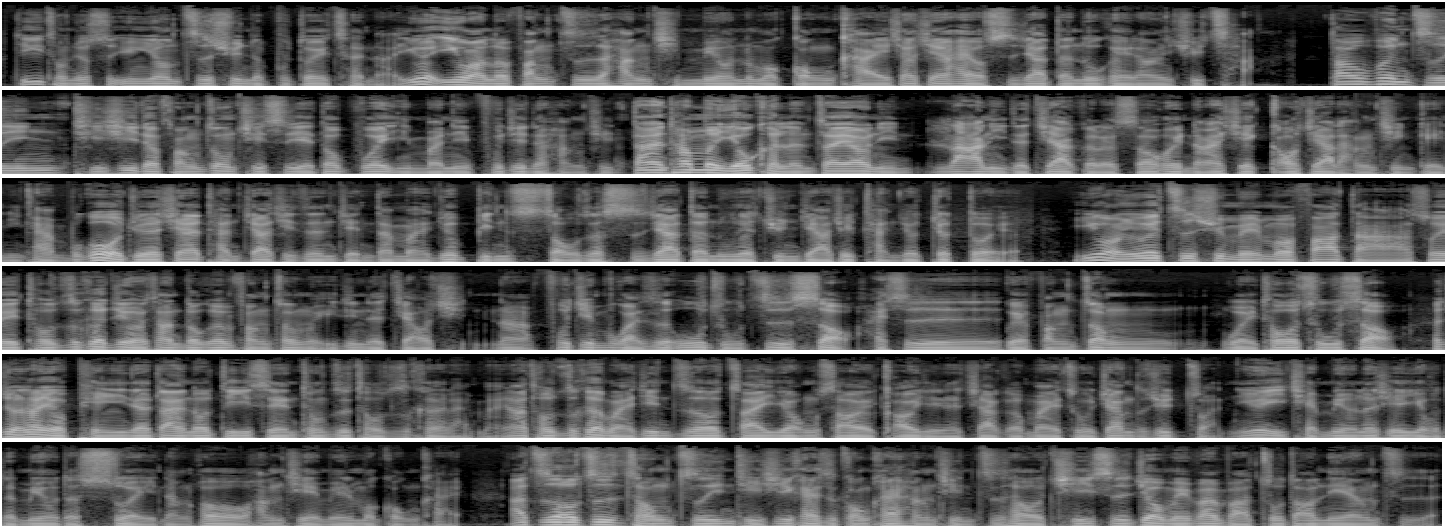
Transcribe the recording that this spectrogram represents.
第一种就是运用资讯的不对称啊，因为以往的房子行情没有那么公开，像现在还有实价登录可以让你去查。大部分直营体系的房仲其实也都不会隐瞒你附近的行情，当然他们有可能在要你拉你的价格的时候，会拿一些高价的行情给你看。不过我觉得现在谈价其实很简单嘛，就凭守着实价登录的均价去谈就就对了。以往因为资讯没那么发达，所以投资客基本上都跟房仲有一定的交情。那附近不管是屋主自售还是给房仲委托出售，那基本上有便宜的，当然都第一时间通知投资客来买。然后投资客买进之后，再用稍微高一点的价格卖出，这样子去转。因为以前没有那些有的没有的税，然后行情也没那么公开。啊，之后自从直营体系开始公开行情之后，其实就没办法做到那样子了。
